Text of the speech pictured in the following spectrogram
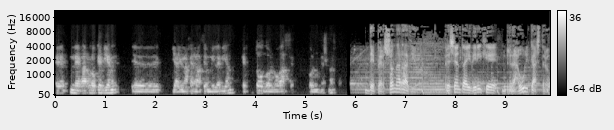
eh, negar lo que viene eh, y hay una generación millennial que todo lo hace con un smartphone. De Persona Radio. Presenta y dirige Raúl Castro.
